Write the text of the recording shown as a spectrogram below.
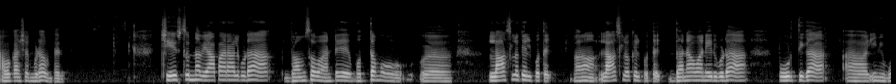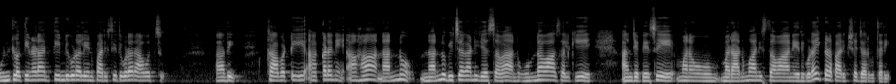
అవకాశం కూడా ఉంటుంది. చేస్తున్న వ్యాపారాలు కూడా ధ్వంసం అంటే మొత్తము లాస్లోకి వెళ్ళిపోతాయి. లాస్లోకి వెళ్ళిపోతాయి. ధనం అనేది కూడా పూర్తిగా ఇంట్లో తినడానికి తిండి కూడా లేని పరిస్థితి కూడా రావచ్చు. అది. కాబట్టి అక్కడనే ఆహా నన్ను నన్ను బిచ్చగాని చేస్తావా? నువ్వు ఉన్నావా అసలుకి? అని చెప్పేసి మనం మరి అనుమానిస్తావా అనేది కూడా ఇక్కడ పరీక్ష జరుగుతుంది.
